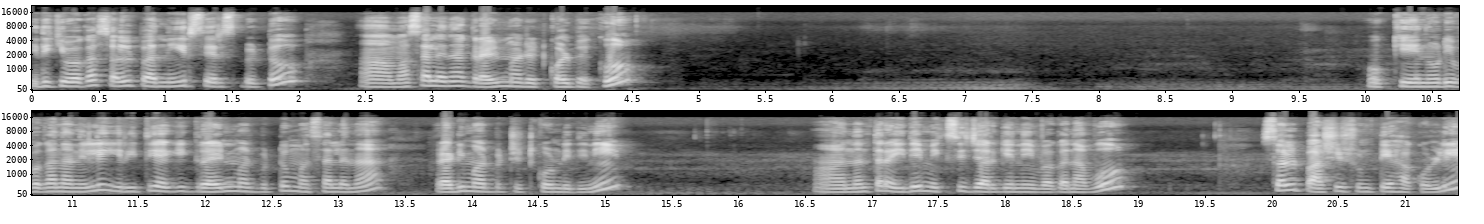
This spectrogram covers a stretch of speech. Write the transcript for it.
ಇದಕ್ಕೆ ಇವಾಗ ಸ್ವಲ್ಪ ನೀರು ಸೇರಿಸ್ಬಿಟ್ಟು ಮಸಾಲೆನ ಗ್ರೈಂಡ್ ಮಾಡಿ ಇಟ್ಕೊಳ್ಬೇಕು. ಓಕೆ ನೋಡಿ, ಇವಾಗ ನಾನಿಲ್ಲಿ ಈ ರೀತಿಯಾಗಿ ಗ್ರೈಂಡ್ ಮಾಡಿಬಿಟ್ಟು ಮಸಾಲೆನ ರೆಡಿ ಮಾಡಿಬಿಟ್ಟು ಇಟ್ಕೊಂಡಿದ್ದೀನಿ. ನಂತರ ಇದೇ ಮಿಕ್ಸಿ ಜಾರ್ಗೆ ಇವಾಗ ನಾವು ಸ್ವಲ್ಪ ಹಸಿ ಶುಂಠಿ ಹಾಕ್ಕೊಳ್ಳಿ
